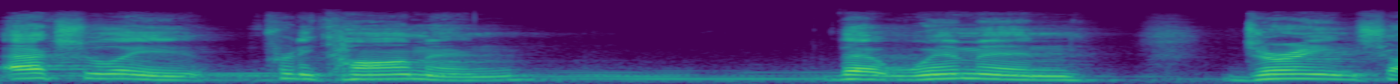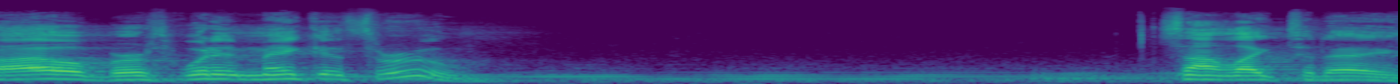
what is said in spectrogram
actually pretty common that women during childbirth wouldn't make it through. It's not like today.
